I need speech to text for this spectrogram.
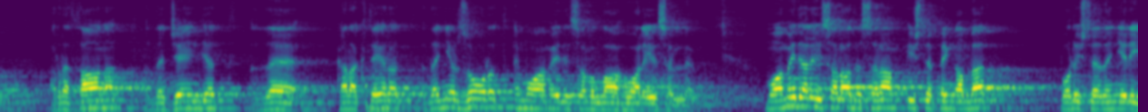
rrethanat dhe gjendjet dhe karakteret dhe njerëzoret e Muhammedit sallallahu aleyhi sallam Muhammedi aleyhi salatu wassalam ishte pejgamber por ishte edhe njeri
